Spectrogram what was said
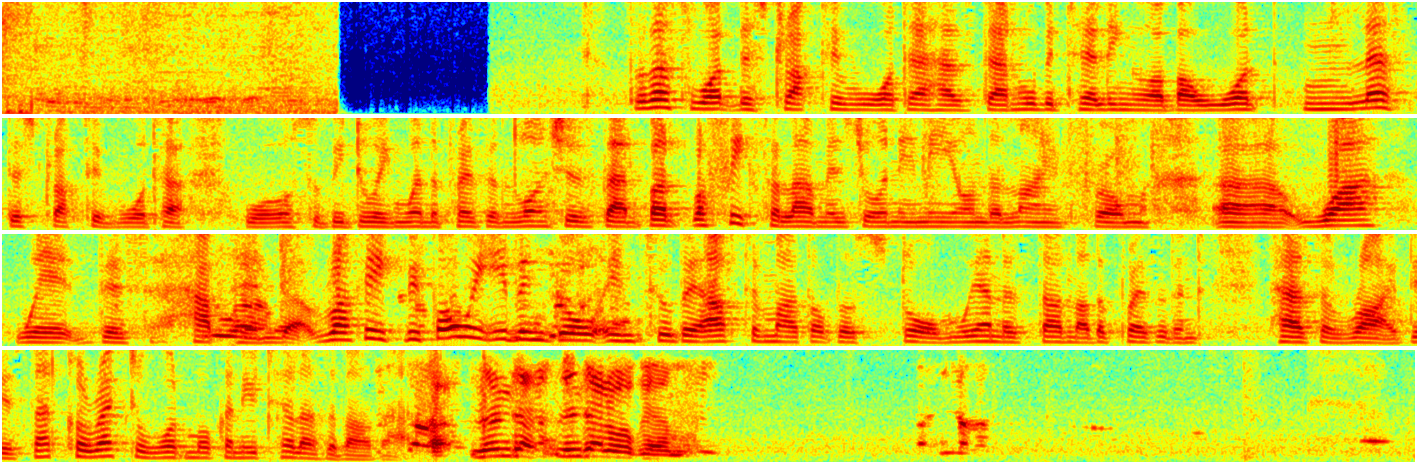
So that's what destructive water has done. We'll be telling you about what less destructive water will also be doing when the president launches that. But Rafiq Salam is joining me on the line from uh, Wa, where this happened. Uh, Rafiq, before we even go into the aftermath of the storm, we understand that the president has arrived. Is that correct, or what more can you tell us about that? Uh,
